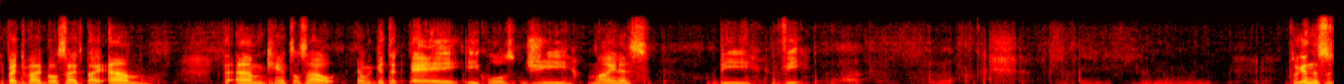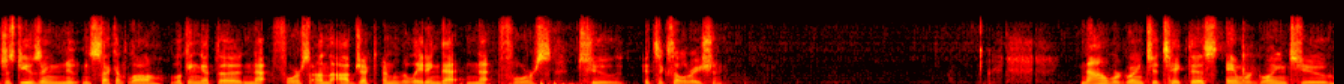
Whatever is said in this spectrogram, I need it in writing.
If I divide both sides by M, the m cancels out, and we get that a equals g minus bv. So again, this is just using Newton's second law, looking at the net force on the object and relating that net force to its acceleration. Now we're going to take this and we're going to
